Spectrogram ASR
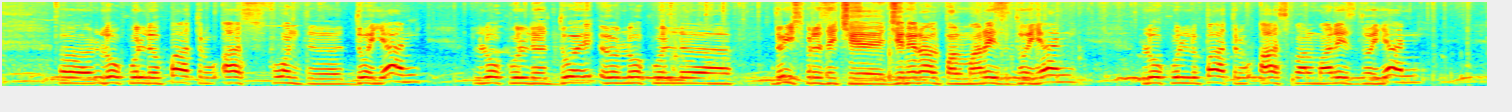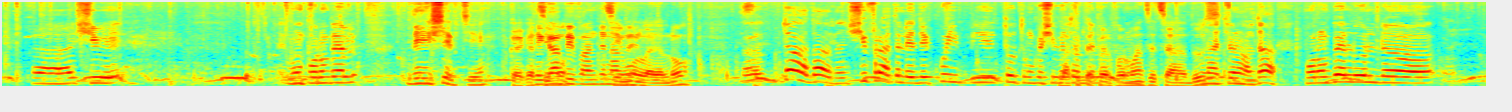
Uh, locul 4 AS Fond uh, 2 ani, locul 2, uh, locul uh, 12 General Palmares 2 ani, locul 4 AS Palmares 2 ani uh, și un porumbel de excepție, Cred că de ții Gabi mult- Van den ții Abel. mult la el, nu? Uh, Da, da, da, și fratele de cuib e tot un La câștigător câte de locul performanțe ți-a adus? Național, da. Porumbelul, uh,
